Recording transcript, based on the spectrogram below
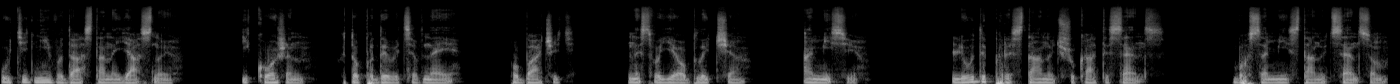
У ті дні вода стане ясною, і кожен, хто подивиться в неї, побачить не своє обличчя, а місію. Люди перестануть шукати сенс, бо самі стануть сенсом,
